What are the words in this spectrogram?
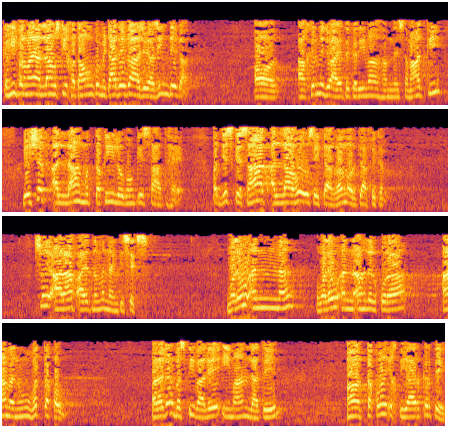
کہیں فرمایا، اللہ اس کی خطاؤں کو مٹا دے گا اج عظیم دے گا۔ اور آخر میں جو آیت کریمہ ہم نے سماعت کی بے شک اللہ متقی لوگوں کے ساتھ ہے اور جس کے ساتھ اللہ ہو اسے کیا غم اور کیا فکر۔ سورہ آراف آیت نمبر نائنٹی سکس۔ ولو ان ولو ان اہل القرا آمنو واتقوا۔ اور اگر بستی والے ایمان لاتے اور تقوی اختیار کرتے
